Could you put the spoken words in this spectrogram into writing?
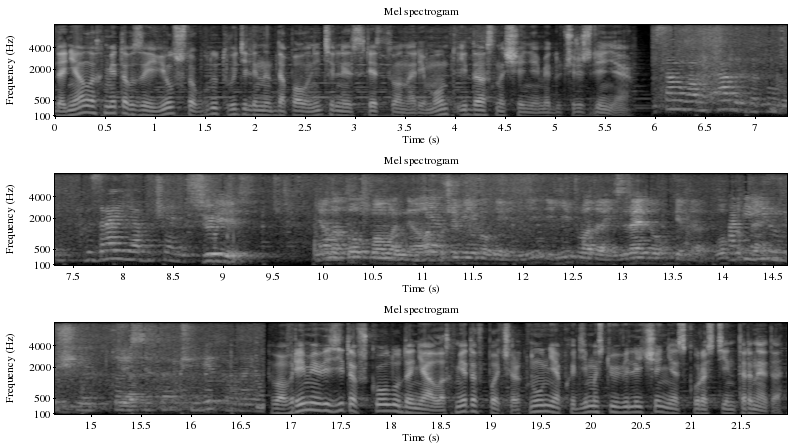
Даниал Ахметов заявил, что будут выделены дополнительные средства на ремонт и дооснащение медучреждения. Самое главное, кадры готовы. В Израиле обучались. Все есть. Я на толк маман, акушер Литвада, Израиль Оперирующие, то есть это очень редко в районе. Во время визита в школу Даниал Ахметов подчеркнул необходимость увеличения скорости интернета.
